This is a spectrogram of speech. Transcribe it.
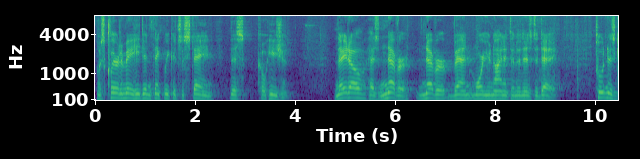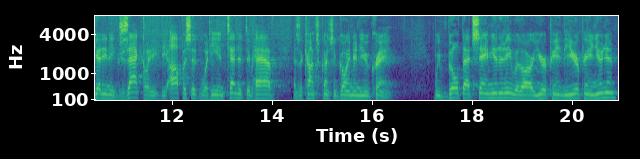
was clear to me he didn't think we could sustain this cohesion. NATO has never, never been more united than it is today. Putin is getting exactly the opposite what he intended to have as a consequence of going into Ukraine. We've built that same unity with our European, the European Union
